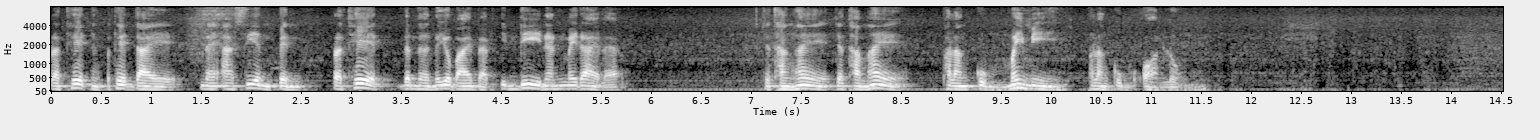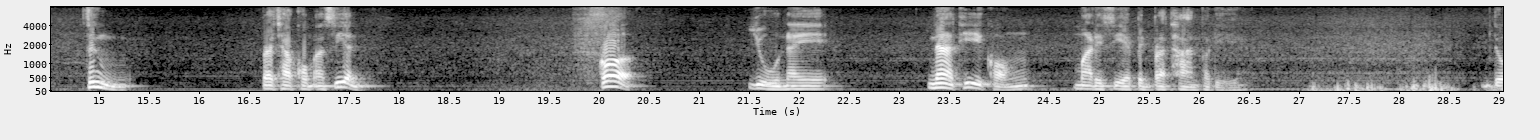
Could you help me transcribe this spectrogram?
ประเทศหนึ่งประเทศใดในอาเซียนเป็นประเทศดำเนินนโยบายแบบอินดี้นั้นไม่ได้แล้ว จะทำให้จะทำให้พลังกลุ่มไม่มีพลังกลุ่มอ่อนลง ซึ่งประชาคมอาเซียน ก็ อยู่ในหน้าที่ของมาเลเซียเป็นประธานพอดี โด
